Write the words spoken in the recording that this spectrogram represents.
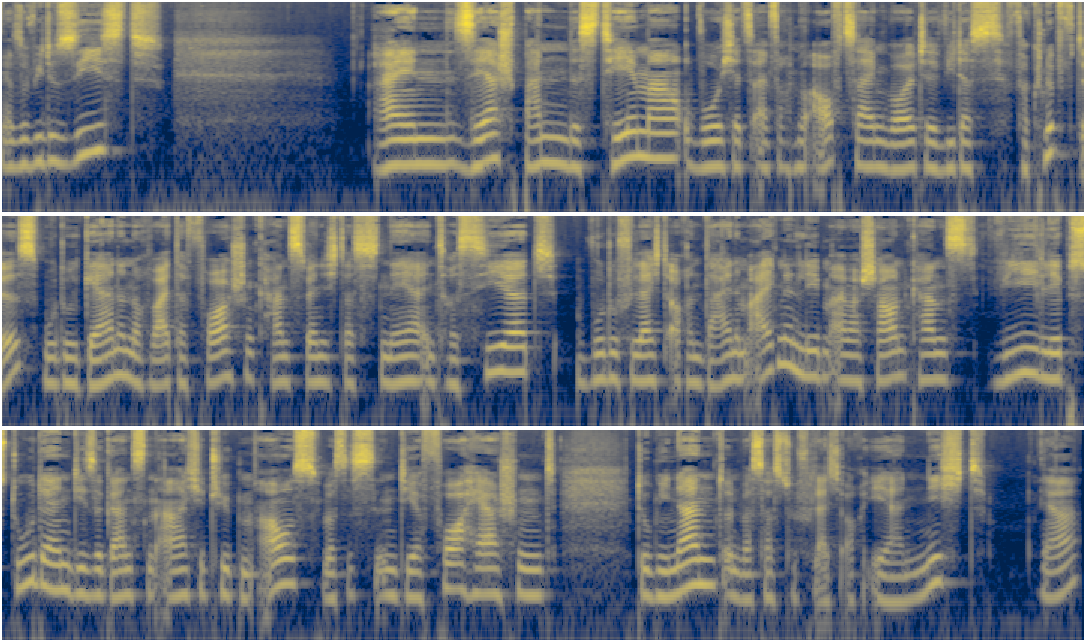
Also wie du siehst, ein sehr spannendes Thema, wo ich jetzt einfach nur aufzeigen wollte, wie das verknüpft ist, wo du gerne noch weiter forschen kannst, wenn dich das näher interessiert, wo du vielleicht auch in deinem eigenen Leben einmal schauen kannst, wie lebst du denn diese ganzen Archetypen aus? Was ist in dir vorherrschend, dominant und was hast du vielleicht auch eher nicht? Ja.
